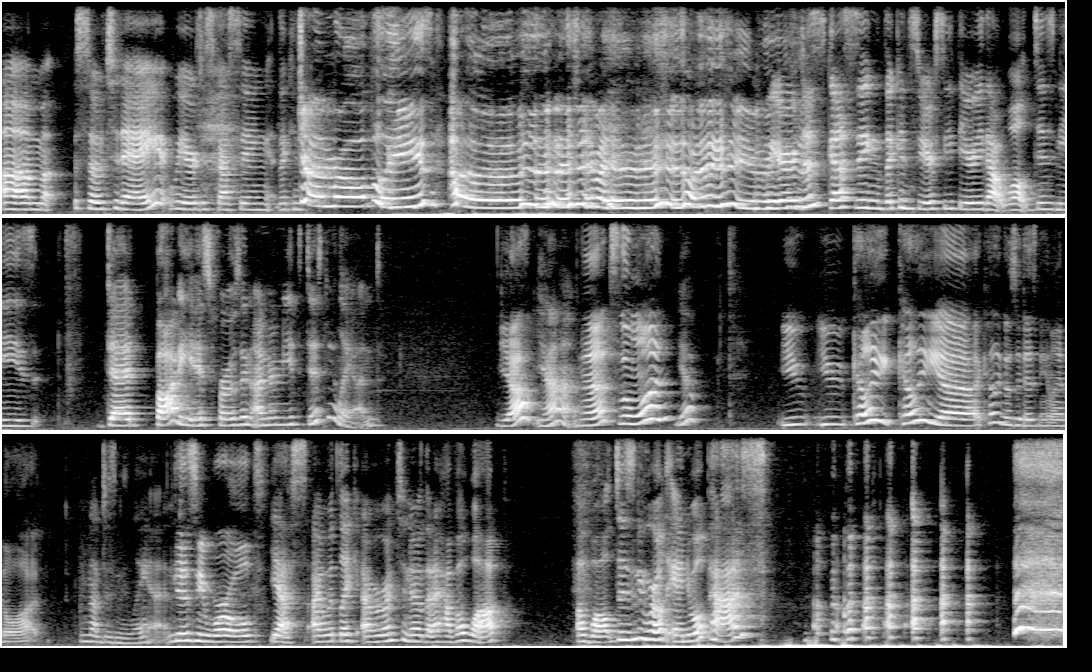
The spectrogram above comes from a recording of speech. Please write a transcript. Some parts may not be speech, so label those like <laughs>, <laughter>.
Um, so today we are discussing the con- Drum roll, please. <laughs> we are discussing the conspiracy theory that Walt Disney's dead body is frozen underneath Disneyland. yeah, Yeah. that's the one. Yep. You, you, Kelly, Kelly, uh, Kelly goes to Disneyland a lot. Not Disneyland. Disney World. Yes, I would like everyone to know that I have a WAP, a Walt Disney World annual pass.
